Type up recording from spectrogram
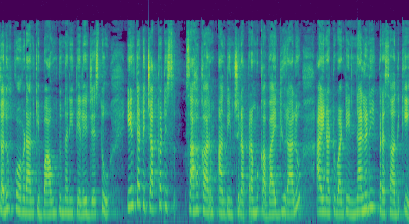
చదువుకోవడానికి బాగుంటుందని తెలియజేస్తూ ఇంతటి చక్కటి సహకారం అందించిన ప్రముఖ వైద్యురాలు అయినటువంటి నళిని ప్రసాద్కి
